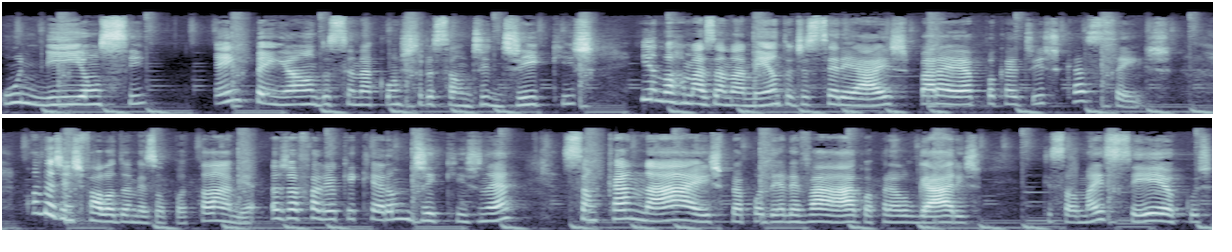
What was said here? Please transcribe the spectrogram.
uniam-se, empenhando-se na construção de diques e no armazenamento de cereais para a época de escassez. Quando a gente falou da Mesopotâmia, eu já falei o que, que eram diques, né? São canais para poder levar água para lugares que são mais secos,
